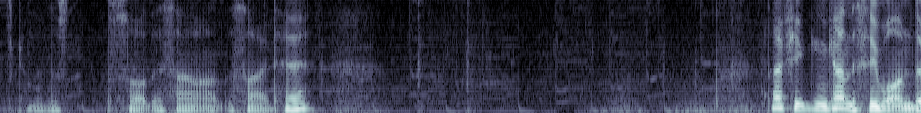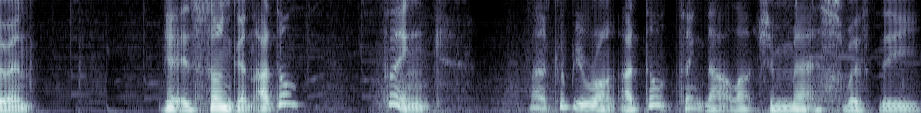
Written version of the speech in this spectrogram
Just gonna just sort this out at the side here. Now if you can kind of see what I'm doing. Yeah, it's sunken. I don't think I could be wrong. I don't think that'll actually mess with the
